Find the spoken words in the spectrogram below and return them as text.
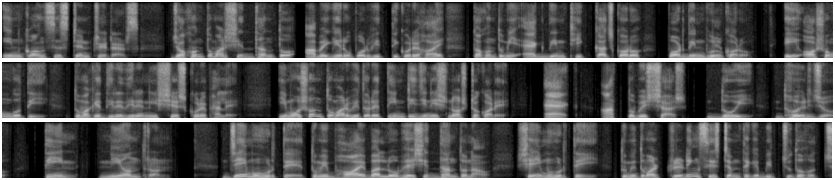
inconsistent traders. যখন তোমার সিদ্ধান্ত আবেগের উপর ভিত্তি করে হয়, তখন তুমি একদিন ঠিক কাজ করো, পরদিন ভুল করো। এই অসঙ্গতি তোমাকে ধীরে ধীরে নিঃশেষ করে ফেলে। ইমোশন তোমার ভিতরে তিনটি জিনিস নষ্ট করে। এক, আত্মবিশ্বাস। দুই, ধৈর্য। তিন, নিয়ন্ত্রণ। যেই মুহূর্তে তুমি ভয় বা লোভে সিদ্ধান্ত নাও, সেই মুহূর্তেই তুমি তোমার ট্রেডিং সিস্টেম থেকে বিচ্যুত হচ্ছ।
